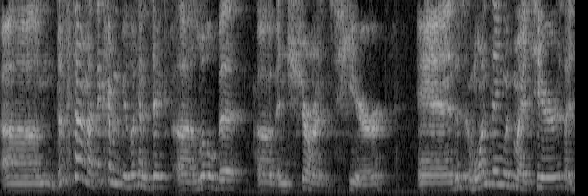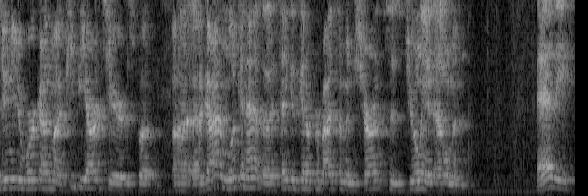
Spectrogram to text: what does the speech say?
Um, this time, I think I'm going to be looking to take a little bit of insurance here. And this is one thing with my tiers. I do need to work on my PPR tiers, but uh, a guy I'm looking at that I think is going to provide some insurance is Julian Edelman. Eddie.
